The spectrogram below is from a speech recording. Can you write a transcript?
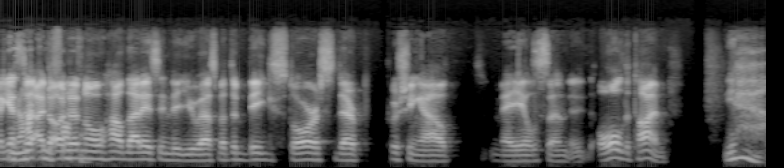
I guess know, the- how I, don't, I don't know how that is in the us but the big stores they're pushing out mails and all the time. Yeah.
